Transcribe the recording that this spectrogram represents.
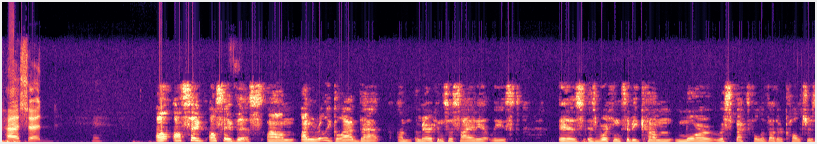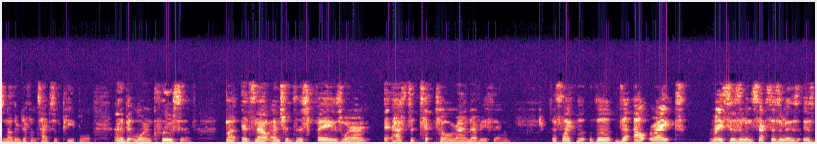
person. I'll, I'll say I'll say this. Um, I'm really glad that um, American society, at least, is is working to become more respectful of other cultures and other different types of people, and a bit more inclusive. But it's now entered this phase where it has to tiptoe around everything. It's like the the, the outright racism and sexism is, is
